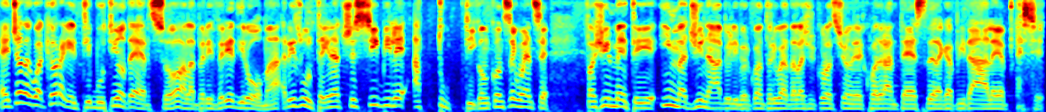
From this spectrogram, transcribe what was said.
è già da qualche ora che il Tibuttino Terzo, alla periferia di Roma, risulta inaccessibile a tutti, con conseguenze facilmente immaginabili per quanto riguarda la circolazione del quadrante est della capitale. Eh sì.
